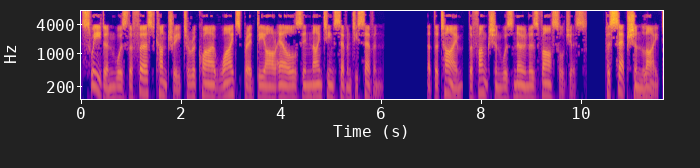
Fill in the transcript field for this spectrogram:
Sweden was the first country to require widespread DRLs in 1977. At the time, the function was known as Varselljus perception light",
